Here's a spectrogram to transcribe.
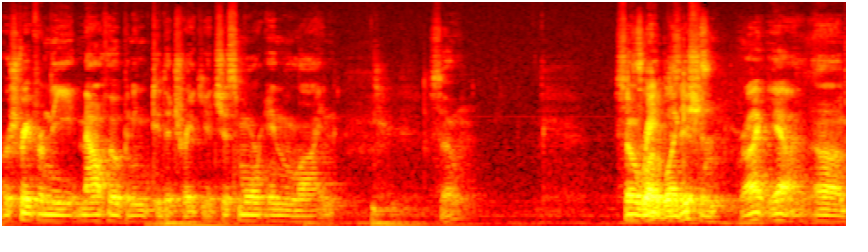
or straight from the mouth opening to the trachea. It's just more in line. So, so It's a lot of right position, right? Yeah. Um,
